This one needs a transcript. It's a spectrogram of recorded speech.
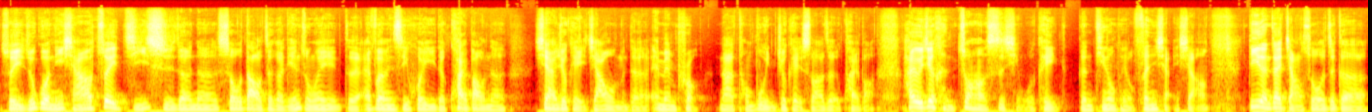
所以如果你想要最及时的呢，收到这个联总会的 FNC 会议的快报呢，现在就可以加我们的 MM Pro，那同步你就可以收到这个快报。还有一件很重要的事情，我可以跟听众朋友分享一下啊。第一人在讲说这个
